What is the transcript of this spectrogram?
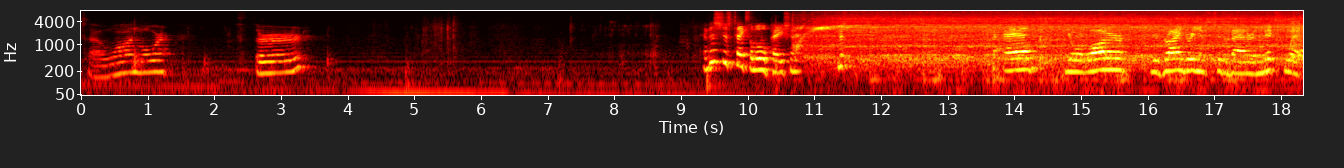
So one more third. And this just takes a little patience. Just to add your water, your dry ingredients to the batter and mix well.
